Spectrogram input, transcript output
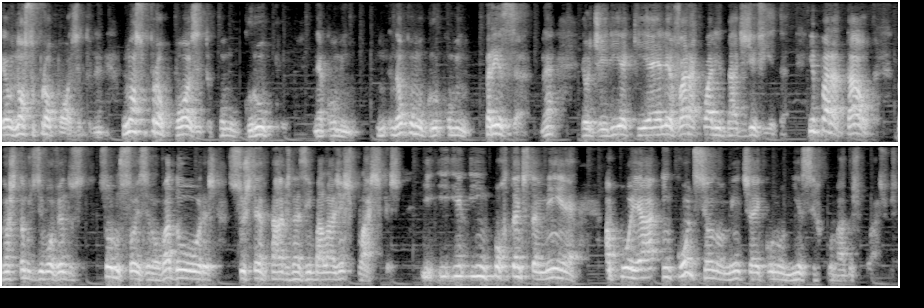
é o nosso propósito. Né? O nosso propósito como grupo, né, como, não como grupo, como empresa, né, eu diria que é elevar a qualidade de vida. E para tal, nós estamos desenvolvendo soluções inovadoras, sustentáveis nas embalagens plásticas. E, e, e importante também é apoiar incondicionalmente a economia circular dos plásticos.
